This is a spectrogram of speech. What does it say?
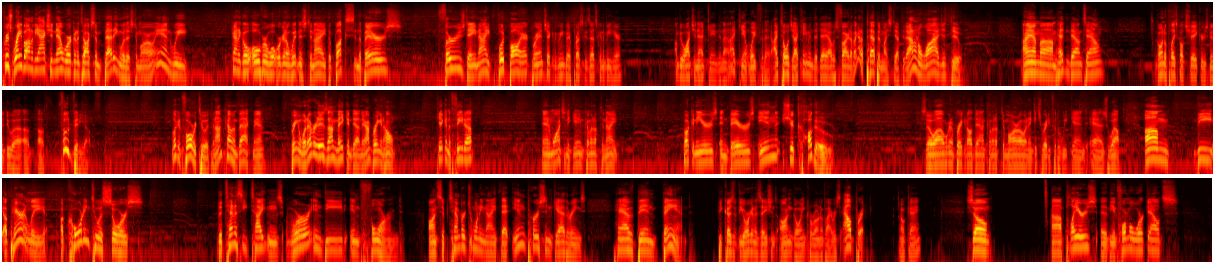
Chris Raybon of the Action Network going to talk some betting with us tomorrow, and we kind of go over what we're going to witness tonight: the Bucs and the Bears. Thursday night football. Eric Branchek of the Green Bay Press Gazette's going to be here. I'll be watching that game tonight. I can't wait for that. I told you I came in today. I was fired up. I got a pep in my step today. I don't know why. I just do. I am um, heading downtown, going to a place called Shaker's. Going to do a, a, a food video looking forward to it. And I'm coming back, man. Bringing whatever it is I'm making down there, I'm bringing home. Kicking the feet up and watching the game coming up tonight. Buccaneers and Bears in Chicago. So uh, we're going to break it all down coming up tomorrow and then get you ready for the weekend as well. Um, the apparently, according to a source, the Tennessee Titans were indeed informed on September 29th that in person gatherings have been banned because of the organization's ongoing coronavirus outbreak. Okay? So, uh, players, uh, the informal workouts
